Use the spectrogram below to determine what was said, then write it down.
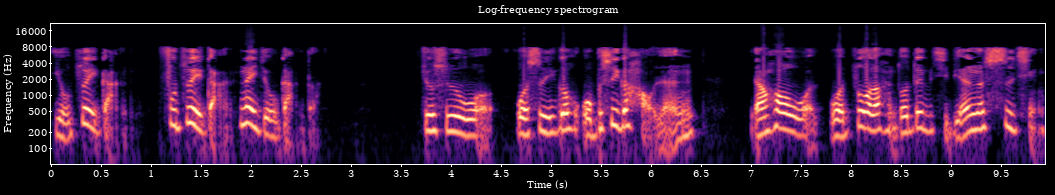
有罪感、负罪感、内疚感的，就是我我是一个我不是一个好人，然后我我做了很多对不起别人的事情，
